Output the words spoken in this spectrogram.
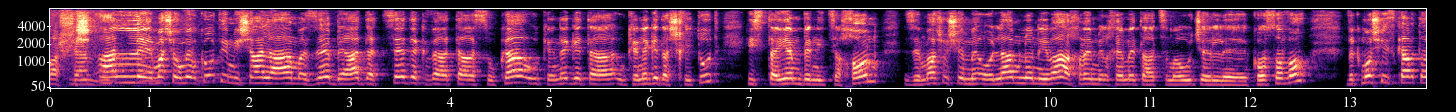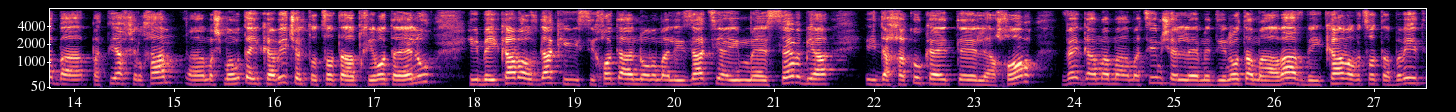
משאל, מה שאומר קורטי, משאל העם הזה בעד הצדק והתעסוקה וכנגד, וכנגד השחיתות הסתיים בניצחון, זה משהו שמעולם לא נראה אחרי מלחמת העצמאות של אה, קוסובו, וכמו שהזכרת בפתיח שלך, המשמעות העיקרית של תוצאות הבחירות האלו היא בעיקר העובדה כי שיחות הנורמליזציה עם אה, סרביה יידחקו כעת אה, לאחור וגם המאמצים של מדינות המערב, בעיקר ארצות הברית,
